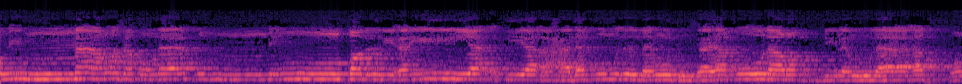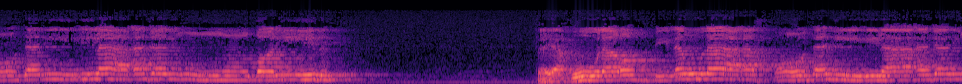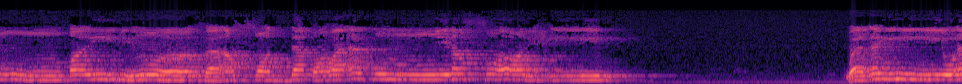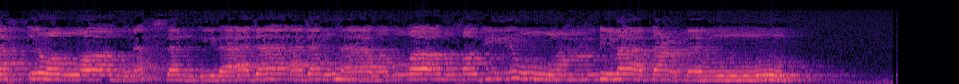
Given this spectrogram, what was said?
الموت فيقول رب لولا أخرتني إلى أجل قريب فيقول رب لولا أخرتني إلى أجل قريب فأصدق وأكن ولن يؤخر الله نفسا إذا جاء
